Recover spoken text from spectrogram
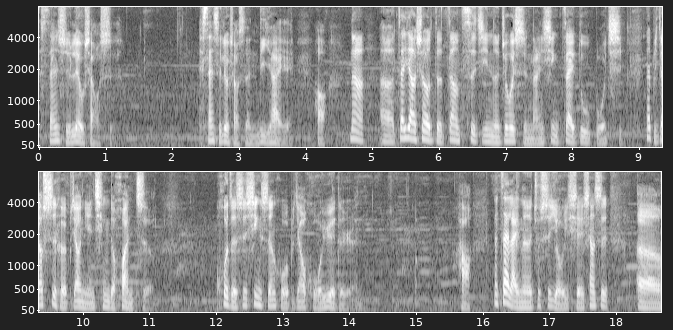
三十六小时，三十六小时很厉害耶。好，那呃，在药效的这样刺激呢，就会使男性再度勃起。那比较适合比较年轻的患者，或者是性生活比较活跃的人。好，那再来呢，就是有一些像是呃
